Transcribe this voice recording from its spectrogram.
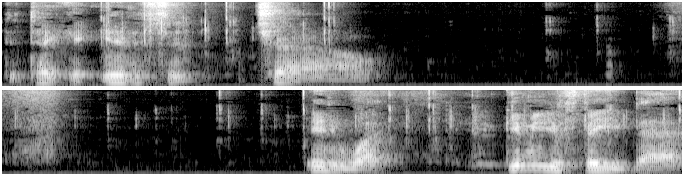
to take an innocent child. Anyway, give me your feedback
